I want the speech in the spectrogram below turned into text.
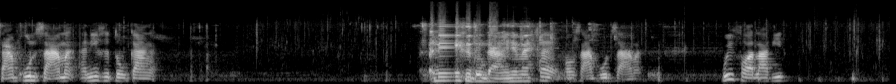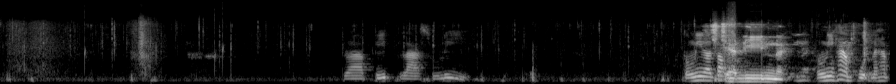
สามคูณสามอะ อันนี้คือตรงกลางอะอันนี้คือตรงกลางใช่ไหมใช่ของสามคูณสามอะวิฟอร์ดลาพิษ ลาพิษลาซูรี่ตรงนี้เราต้อง แชร์ดินหน่อยตรงนี้ห้ามขุดนะครับ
